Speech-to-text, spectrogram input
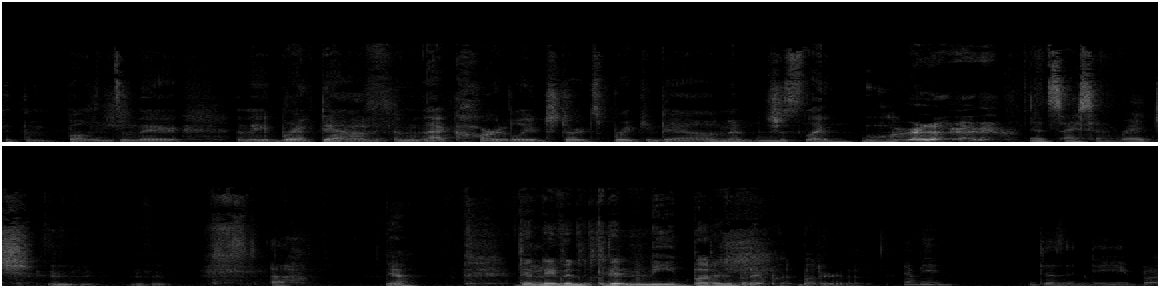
get them bones in there, and they break down, and that cartilage starts breaking down, and mm-hmm. just like. It's nice and rich. Mm-hmm. Yeah. Didn't even it didn't need butter, but I put butter in it. I mean, it doesn't need butter,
